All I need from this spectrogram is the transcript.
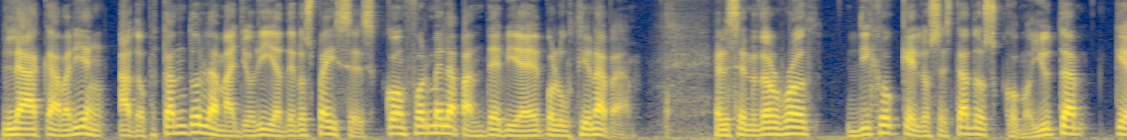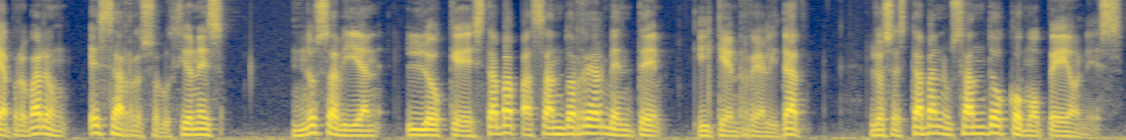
la acabarían adoptando la mayoría de los países conforme la pandemia evolucionaba. El senador Roth dijo que los estados como Utah, que aprobaron esas resoluciones, no sabían lo que estaba pasando realmente y que en realidad los estaban usando como peones.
